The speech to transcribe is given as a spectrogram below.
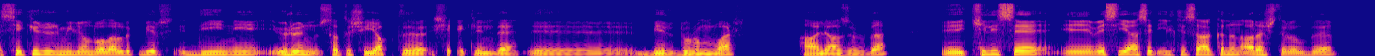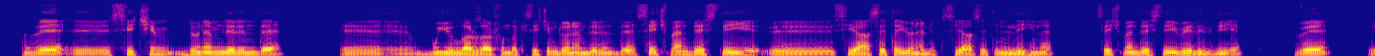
800 milyon dolarlık bir dini ürün satışı yaptığı şeklinde bir durum var hali hazırda. Kilise ve siyaset iltisakının araştırıldığı ve seçim dönemlerinde bu yıllar zarfındaki seçim dönemlerinde seçmen desteği siyasete yönelik, siyasetin lehine seçmen desteği verildiği ve e,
